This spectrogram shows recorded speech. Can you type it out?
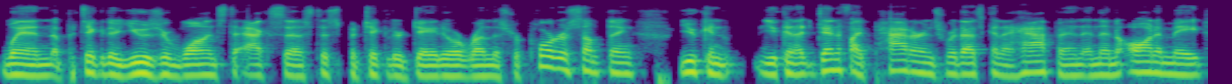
when a particular user wants to access this particular data or run this report or something, you can you can identify patterns where that's going to happen and then automate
